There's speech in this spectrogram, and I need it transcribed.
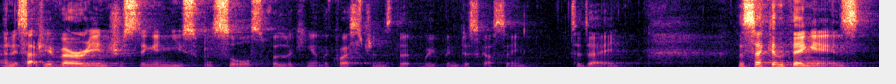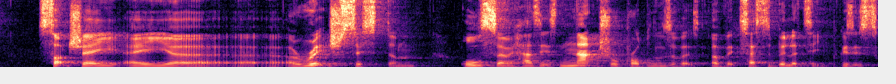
and it's actually a very interesting and useful source for looking at the questions that we've been discussing today. The second thing is, such a, a, uh, a rich system also has its natural problems of, of accessibility, because it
